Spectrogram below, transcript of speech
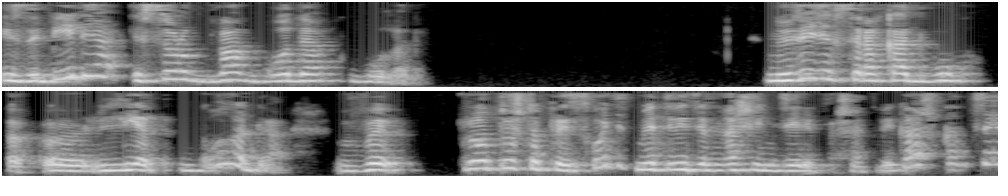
изобилия и 42 года голода. Но из этих 42 э, э, лет голода, в, то, что происходит, мы это видим в нашей неделе Пашат Вигаш в конце,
